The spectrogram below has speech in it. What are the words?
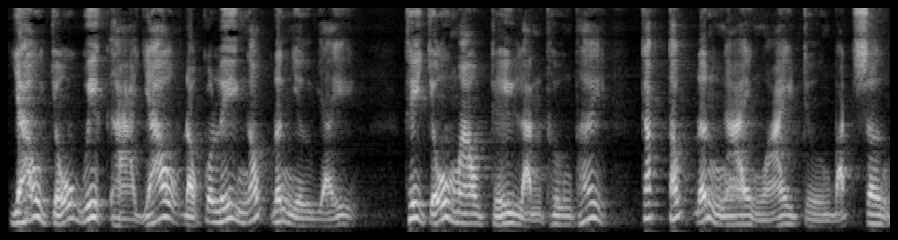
giáo chủ quyết hà giáo đâu có lý ngốc đến như vậy. Thí chủ mau trị lành thương thế, cấp tốc đến ngài ngoại trường Bạch Sơn.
